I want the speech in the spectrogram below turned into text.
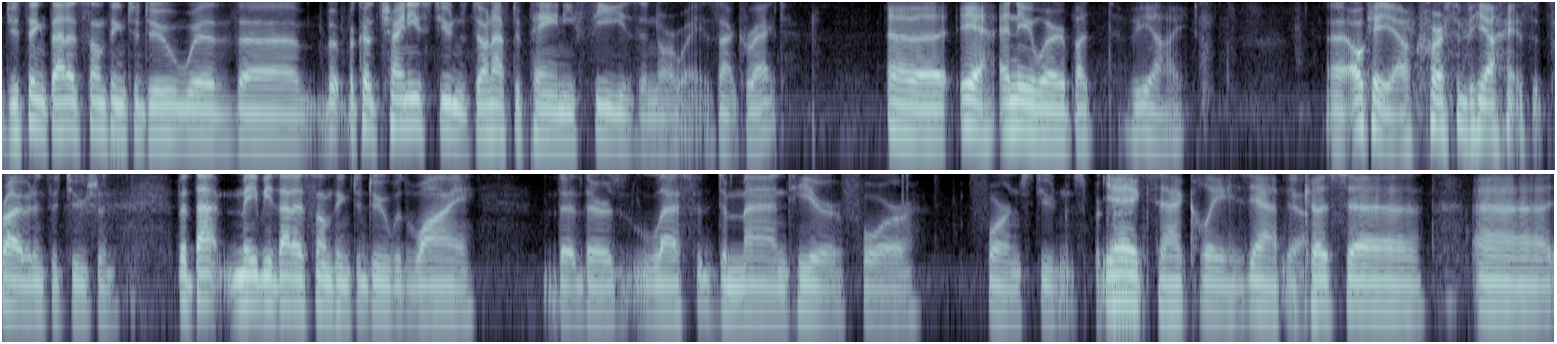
do, you think that has something to do with uh, because Chinese students don't have to pay any fees in Norway? Is that correct? Uh, yeah, anywhere but BI. Uh, okay, yeah, of course, BI is a private institution, but that maybe that has something to do with why that there's less demand here for foreign students. Because, yeah, exactly. Yeah, because. Uh, uh,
